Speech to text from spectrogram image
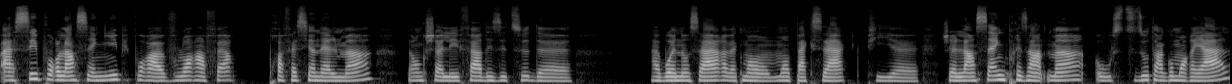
assez pour l'enseigner puis pour vouloir en faire professionnellement. Donc, je suis allée faire des études à Buenos Aires avec mon, mon pack-sac. Puis euh, je l'enseigne présentement au Studio Tango Montréal.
